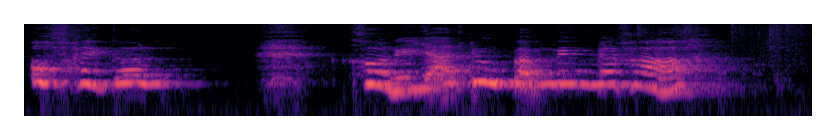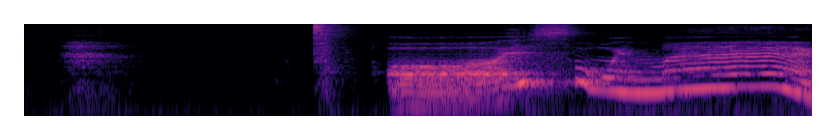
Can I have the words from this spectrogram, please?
โอ้ my god ขออนุญาตดูแป๊บ นะคะ โอ้ยสวยมาก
